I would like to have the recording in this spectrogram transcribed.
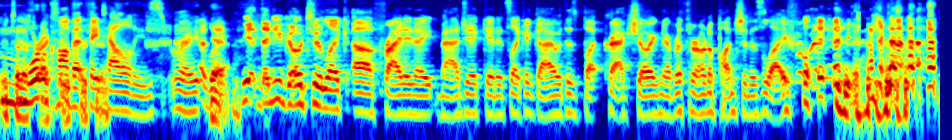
to the mortal Phyrexians, kombat for sure. fatalities right And, like like, yeah. Then you go to like uh, Friday Night Magic, and it's like a guy with his butt crack showing, never thrown a punch in his life.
